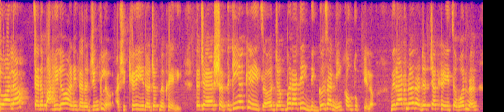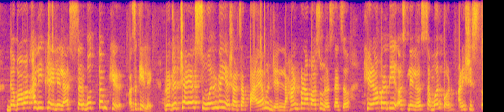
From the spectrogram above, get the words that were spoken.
तो आला त्यानं पाहिलं आणि त्यानं जिंकलं अशी खेळी रजतनं खेळली. त्याच्या या शतकीय खेळीचं जगभरातील दिग्गजांनी कौतुक केलं. विराटनं रजतच्या खेळीचं वर्णन दबावाखाली खेळलेला सर्वोत्तम खेळ असं केलंय. रजतच्या या सुवर्ण यशाचा पाया म्हणजे लहानपणापासूनच त्याचं खेळाप्रती असलेलं समर्पण आणि शिस्त.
